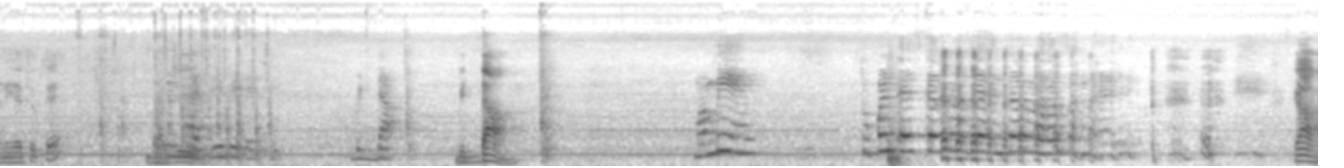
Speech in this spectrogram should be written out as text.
आणि याच्यात काय? भाजी भाजी. भाजी भेटायची. बिड्डा. बिड्डा. मम्मी तू पण टेस्ट कर माझ्या यांच्यावर भरोसा नाही. का?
